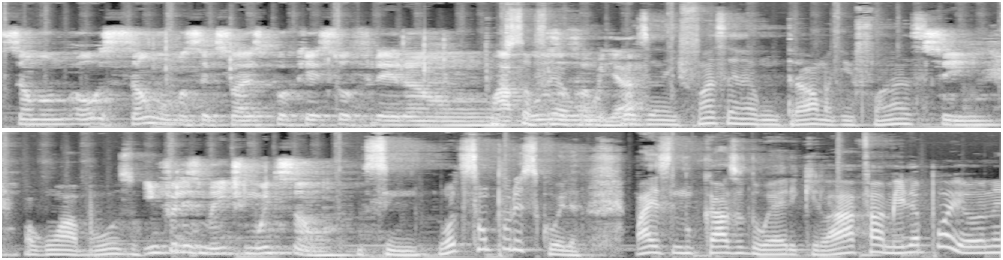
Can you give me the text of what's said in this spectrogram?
são, são homossexuais porque sofreram Por abuso familiar. coisa na infância, né? algum trauma de infância. Sim. Algum abuso. Infelizmente, muitos são. Sim. Outros são por escolha. Mas no caso do Eric lá, a família apoiou, né?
